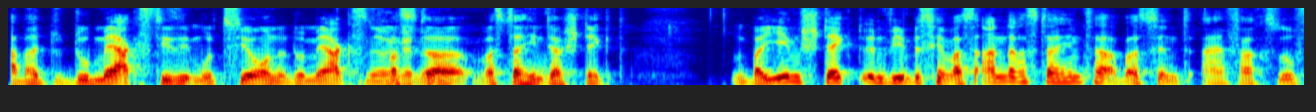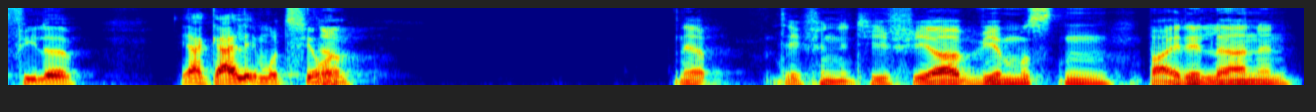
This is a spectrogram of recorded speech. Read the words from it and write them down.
Aber du, du merkst diese Emotionen, du merkst, ja, was genau. da, was dahinter steckt. Und bei jedem steckt irgendwie ein bisschen was anderes dahinter, aber es sind einfach so viele, ja, geile Emotionen. Ja, ja definitiv. Ja, wir mussten beide lernen,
